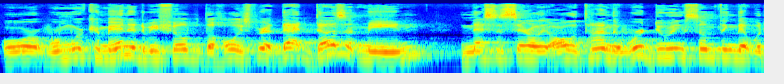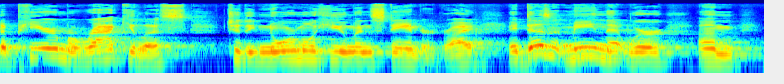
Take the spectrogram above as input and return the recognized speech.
or when we're commanded to be filled with the Holy Spirit, that doesn't mean necessarily all the time that we're doing something that would appear miraculous to the normal human standard, right? It doesn't mean that we're um,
